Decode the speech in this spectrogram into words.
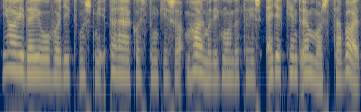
jaj, de jó, hogy itt most mi találkoztunk, és a harmadik mondata is, egyébként ön most szabad?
